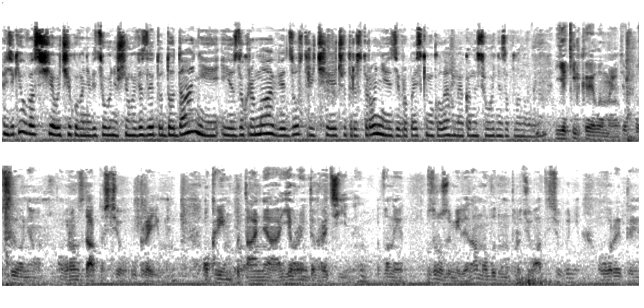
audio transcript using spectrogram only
Які у вас ще очікування від сьогоднішнього візиту до Данії, і, зокрема, від зустрічі чотиристоронньої з європейськими колегами, яка на сьогодні запланована? Є кілька елементів посилення обороноздатності України, окрім питання євроінтеграційних. Вони зрозумілі нам. Ми будемо працювати сьогодні, говорити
